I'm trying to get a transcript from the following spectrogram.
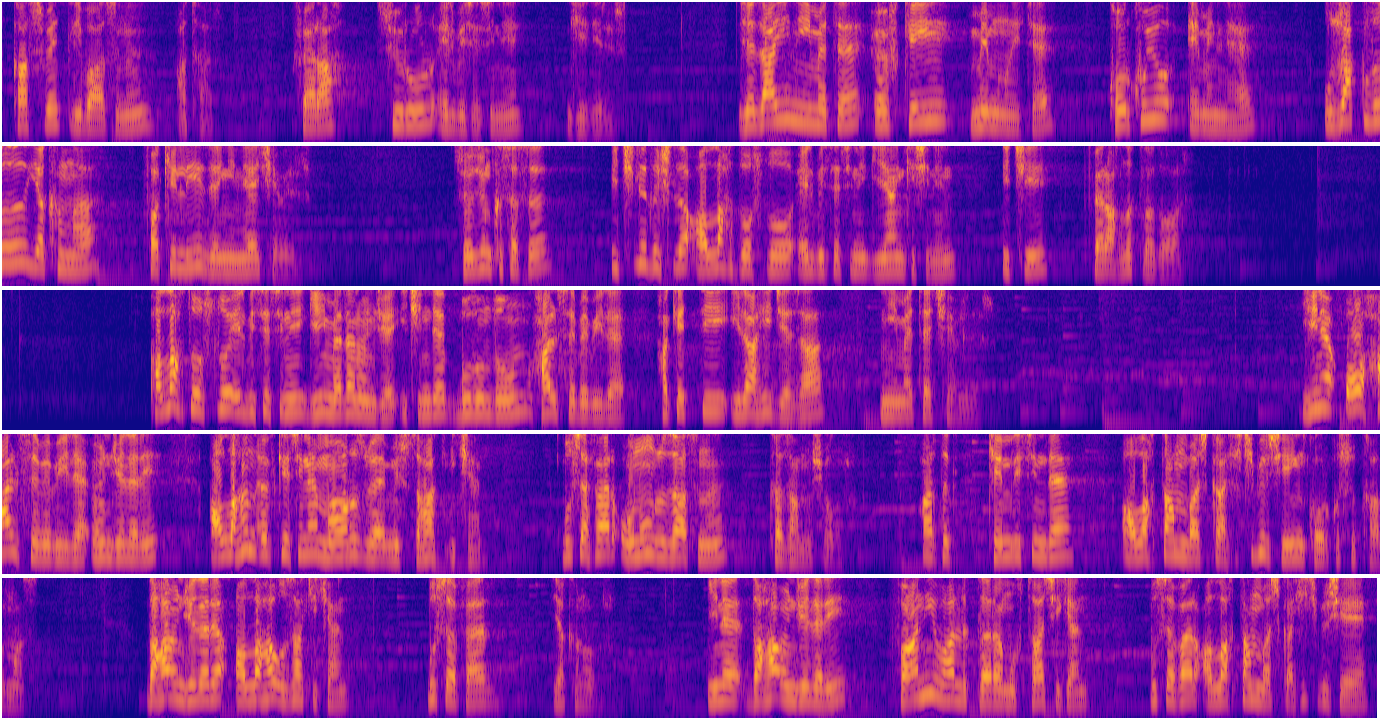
kasvet libasını atar. Ferah, sürur elbisesini giydirir. Cezayı nimete, öfkeyi memnunite, korkuyu eminliğe, uzaklığı yakınlığa, fakirliği zenginliğe çevirir. Sözün kısası, içli dışlı Allah dostluğu elbisesini giyen kişinin içi ferahlıkla dolar. Allah dostluğu elbisesini giymeden önce içinde bulunduğun hal sebebiyle hak ettiği ilahi ceza nimete çevrilir. Yine o hal sebebiyle önceleri Allah'ın öfkesine maruz ve müstahak iken bu sefer onun rızasını kazanmış olur. Artık kendisinde Allah'tan başka hiçbir şeyin korkusu kalmaz. Daha önceleri Allah'a uzak iken bu sefer yakın olur. Yine daha önceleri fani varlıklara muhtaç iken bu sefer Allah'tan başka hiçbir şeye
